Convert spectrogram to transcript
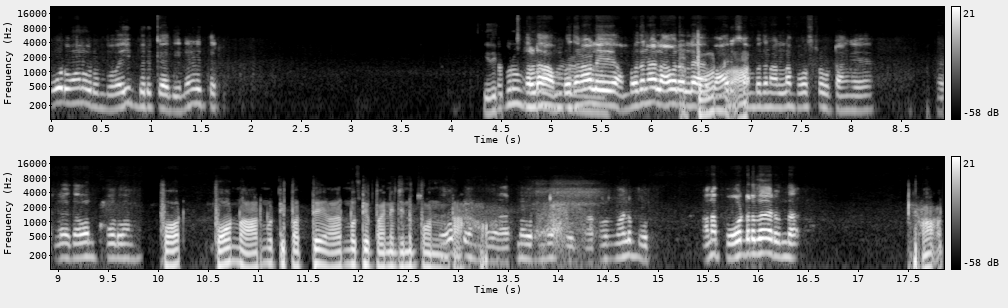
போடுவான்னு ஒரு வைப் இருக்காது. என்னன்னு தெரியல. இதுக்கப்புறம் ஐம்பது நாள் ஐம்பது நாள் போடணும் வாரிசு ஐம்பது நாள்லாம் போஸ்டர் விட்டாங்க. தெரியல ஏதோ ஒன்று போடுவாங்க. போ- போடணும். அறுநூத்தி பத்து அறுநூத்தி பதினஞ்சுன்னு அறுநூறு மேல போட்டோம். ஆனா போடுறதா இருந்தா. ஆ,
